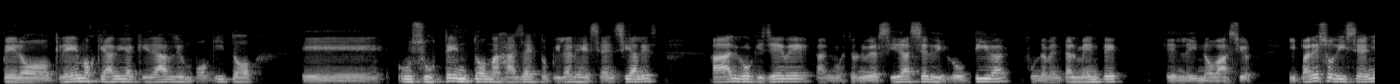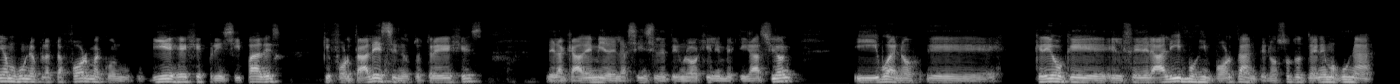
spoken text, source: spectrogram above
Pero creemos que había que darle un poquito eh, un sustento más allá de estos pilares esenciales a algo que lleve a nuestra universidad a ser disruptiva, fundamentalmente en la innovación. Y para eso diseñamos una plataforma con 10 ejes principales que fortalecen estos tres ejes de la Academia de la Ciencia, la Tecnología y la Investigación, y bueno, eh, creo que el federalismo es importante. Nosotros tenemos una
